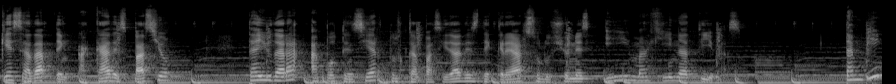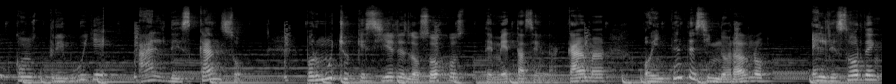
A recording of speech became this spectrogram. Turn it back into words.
que se adapten a cada espacio te ayudará a potenciar tus capacidades de crear soluciones imaginativas. También contribuye al descanso. Por mucho que cierres los ojos, te metas en la cama o intentes ignorarlo, el desorden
